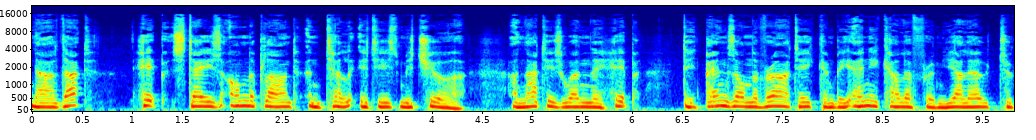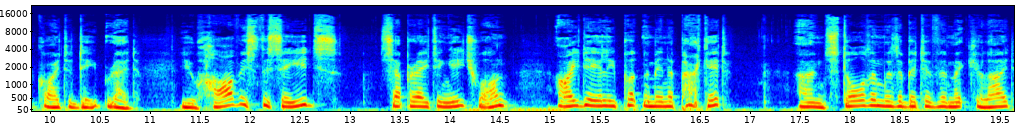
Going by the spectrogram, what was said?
Now, that hip stays on the plant until it is mature, and that is when the hip depends on the variety, can be any colour from yellow to quite a deep red. You harvest the seeds, separating each one, ideally put them in a packet and store them with a bit of vermiculite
